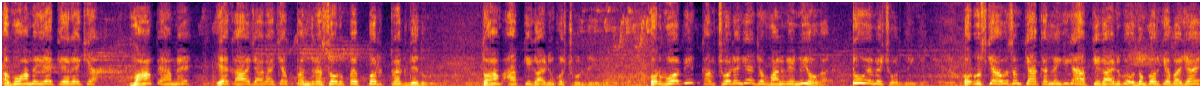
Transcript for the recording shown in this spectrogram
اب وہ ہمیں یہ کہہ رہے کہ وہاں پہ ہمیں یہ کہا جا رہا ہے کہ آپ پندرہ سو روپے پر ٹرک دے دو تو ہم آپ کی گاڑیوں کو چھوڑ دیں گے اور وہ بھی کب چھوڑیں گے جب ون وے نہیں ہوگا ٹو وے میں چھوڑ دیں گے۔ اور اس کے عوض ہم کیا کر لیں گے کہ آپ کی گاڑی کو ادھم پور کے بجائے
